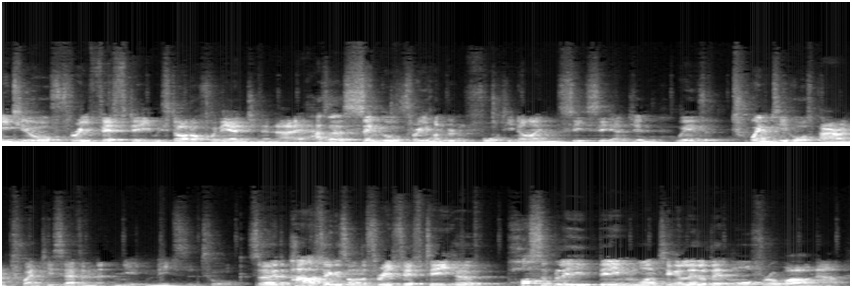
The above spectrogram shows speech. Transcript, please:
Meteor 350, we start off with the engine in that. It has a single 349cc engine with 20 horsepower and 27 newton meters of torque. So the power figures on the 350 have possibly been wanting a little bit more for a while now.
